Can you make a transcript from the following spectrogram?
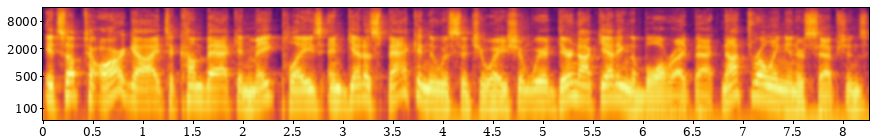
it's up to our guy to come back and make plays and get us back into a situation where they're not getting the ball right back, not throwing interceptions,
